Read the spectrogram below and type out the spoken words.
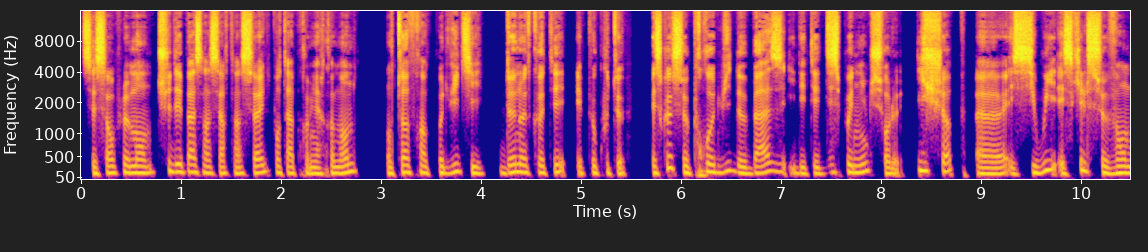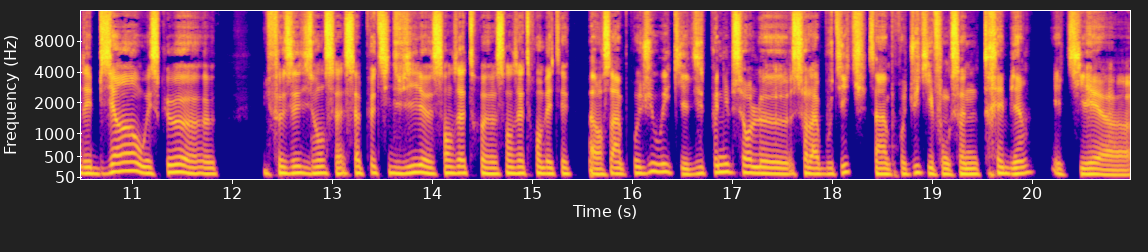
c'est simplement tu dépasses un certain seuil pour ta première commande, on t'offre un produit qui, de notre côté, est peu coûteux. Est-ce que ce produit de base, il était disponible sur le e-shop? Euh, Et si oui, est-ce qu'il se vendait bien ou est-ce que euh, il faisait, disons, sa, petite vie euh, sans être, euh, sans être embêté. Alors, c'est un produit, oui, qui est disponible sur le, sur la boutique. C'est un produit qui fonctionne très bien et qui est euh,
